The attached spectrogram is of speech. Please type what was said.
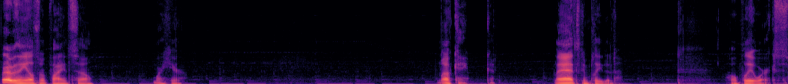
But everything else went fine, so we're here. Okay, good. That's completed. Hopefully it works.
